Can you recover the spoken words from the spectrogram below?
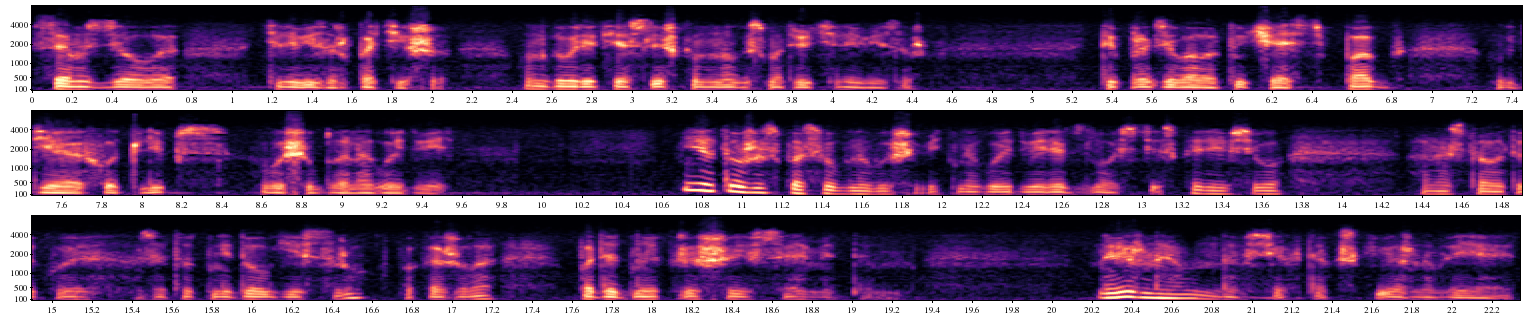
Сэм сделала телевизор потише. Он говорит, я слишком много смотрю телевизор. Ты продевала ту часть паг, где Хот Липс вышибла ногой дверь. Я тоже способна вышибить ногой дверь от злости. Скорее всего, она стала такой за тот недолгий срок, пока жила под одной крышей с Эмметом. Наверное, он на всех так скверно влияет.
